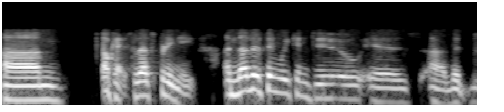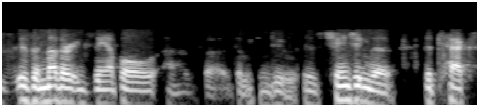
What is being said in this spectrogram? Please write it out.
Um, okay, so that's pretty neat. Another thing we can do is uh, that is another example of, uh, that we can do is changing the the text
